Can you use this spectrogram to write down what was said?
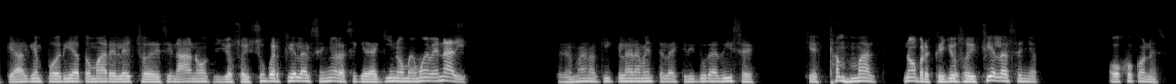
porque alguien podría tomar el hecho de decir, ah, no, yo soy súper fiel al Señor, así que de aquí no me mueve nadie. Pero hermano, aquí claramente la escritura dice que están mal. No, pero es que yo soy fiel al Señor. Ojo con eso.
